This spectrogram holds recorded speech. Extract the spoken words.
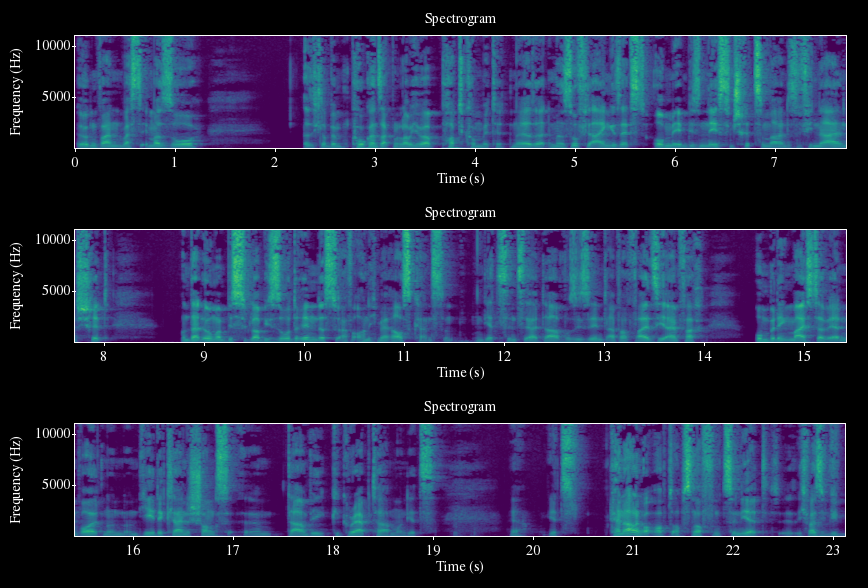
irgendwann, weißt du, immer so, also ich glaube, beim Pokern sagt man, glaube ich, aber pot committed, ne? Also er hat immer so viel eingesetzt, um eben diesen nächsten Schritt zu machen, diesen finalen Schritt. Und dann irgendwann bist du, glaube ich, so drin, dass du einfach auch nicht mehr raus kannst. Und, und jetzt sind sie halt da, wo sie sind, einfach weil sie einfach unbedingt Meister werden wollten und, und jede kleine Chance äh, da irgendwie gegrabt haben und jetzt, ja, jetzt, keine Ahnung, ob es noch funktioniert. Ich weiß nicht, wie,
